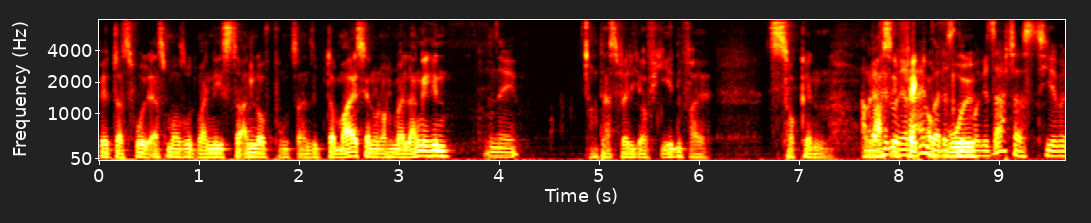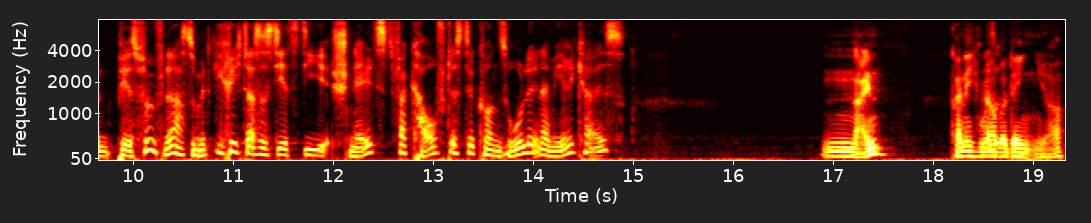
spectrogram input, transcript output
wird das wohl erstmal so mein nächster Anlaufpunkt sein. 7. Mai ist ja noch nicht mehr lange hin. Nee. Das werde ich auf jeden Fall zocken. Aber da fällt mir ein, weil du das nochmal gesagt hast, hier mit PS5, ne? Hast du mitgekriegt, dass es jetzt die schnellst verkaufteste Konsole in Amerika ist? Nein. kann ich mir Also- aber denken, ja.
